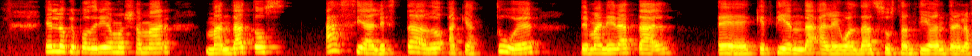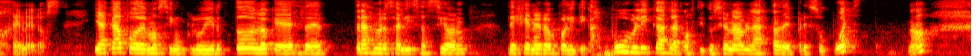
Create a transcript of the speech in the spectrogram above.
Es lo que podríamos llamar mandatos hacia el Estado a que actúe de manera tal eh, que tienda a la igualdad sustantiva entre los géneros. Y acá podemos incluir todo lo que es de transversalización de género en políticas públicas, la Constitución habla hasta de presupuesto, ¿no?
